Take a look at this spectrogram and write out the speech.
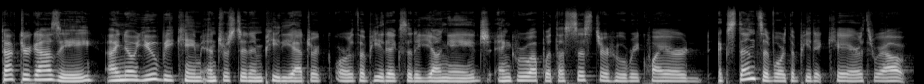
Dr. Ghazi, I know you became interested in pediatric orthopedics at a young age and grew up with a sister who required extensive orthopedic care throughout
